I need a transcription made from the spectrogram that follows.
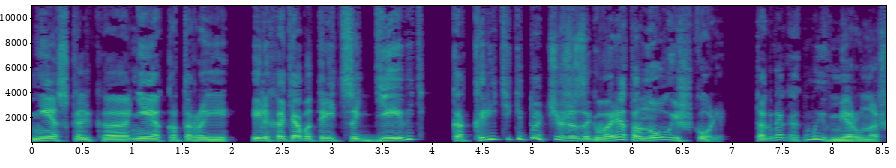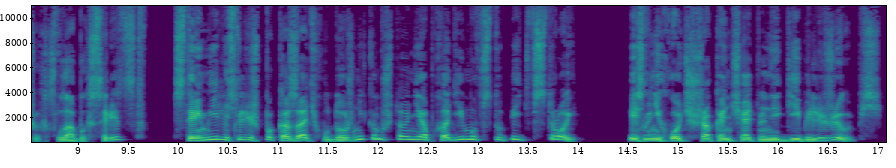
несколько, некоторые или хотя бы тридцать девять, как критики тотчас же заговорят о новой школе, тогда как мы в меру наших слабых средств стремились лишь показать художникам, что необходимо вступить в строй, если не хочешь окончательной гибели живописи.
